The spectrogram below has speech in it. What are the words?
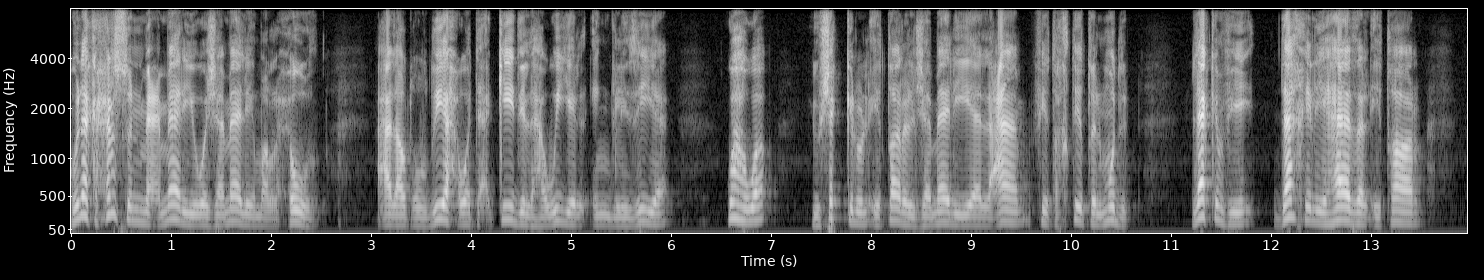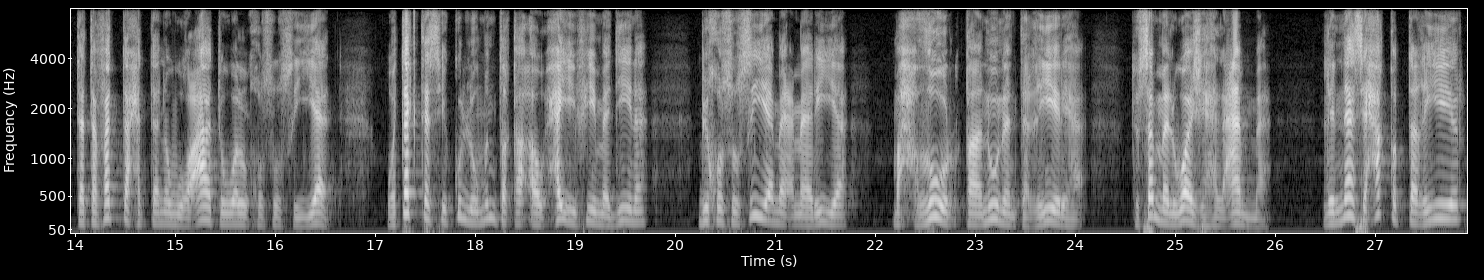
هناك حرص معماري وجمالي ملحوظ على توضيح وتأكيد الهوية الإنجليزية وهو يشكل الإطار الجمالي العام في تخطيط المدن. لكن في داخل هذا الإطار تتفتح التنوعات والخصوصيات وتكتسي كل منطقة أو حي في مدينة بخصوصية معمارية محظور قانونا تغييرها تسمى الواجهة العامة. للناس حق التغيير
